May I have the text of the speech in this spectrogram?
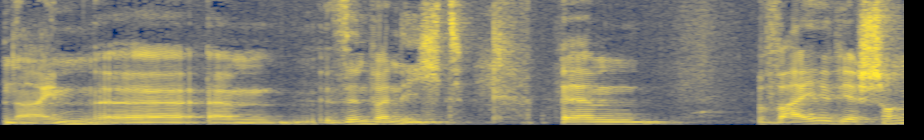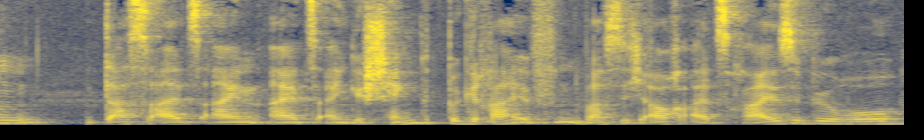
Nein, äh, ähm, sind wir nicht, ähm, weil wir schon das als ein, als ein Geschenk begreifen, was ich auch als Reisebüro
